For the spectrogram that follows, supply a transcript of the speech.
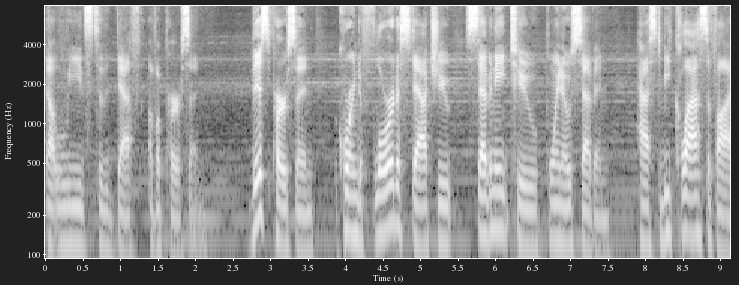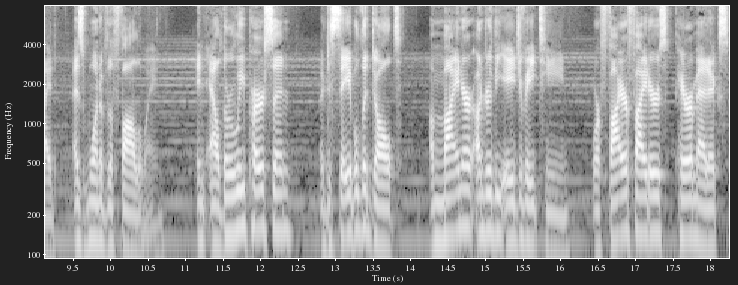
that leads to the death of a person. This person, according to Florida statute 782.07, has to be classified as one of the following an elderly person, a disabled adult, a minor under the age of 18, or firefighters, paramedics,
